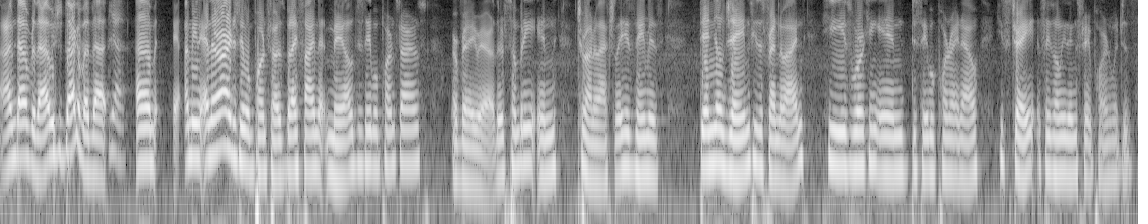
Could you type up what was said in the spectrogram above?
I'm down for that. We should talk about that. Yeah. Um, I mean, and there are disabled porn stars, but I find that male disabled porn stars are very rare. There's somebody in Toronto actually. His name is Daniel James. He's a friend of mine. He's working in disabled porn right now. He's straight, so he's only doing straight porn, which is.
